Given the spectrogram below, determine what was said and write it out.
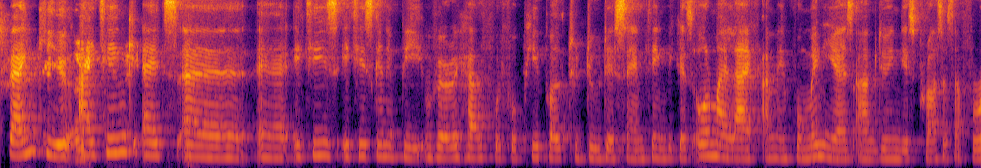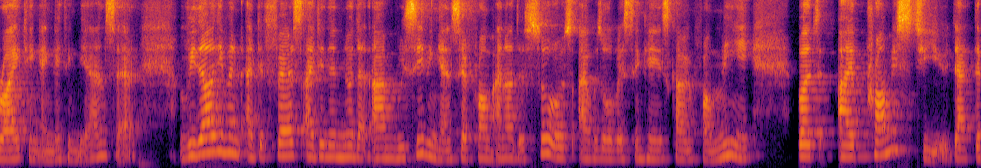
Thank you. I think it's uh, uh, it is it is going to be very helpful for people to do the same thing because all my life, I mean, for many years, I'm doing this process of writing and getting the answer. Without even at the first, I didn't know that I'm receiving answer from another source. I was always thinking it's coming from me. But I promise to you that the,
